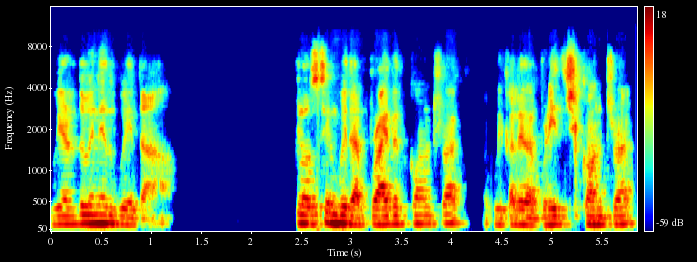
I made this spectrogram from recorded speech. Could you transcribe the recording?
we are doing it with a closing with a private contract. We call it a bridge contract.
